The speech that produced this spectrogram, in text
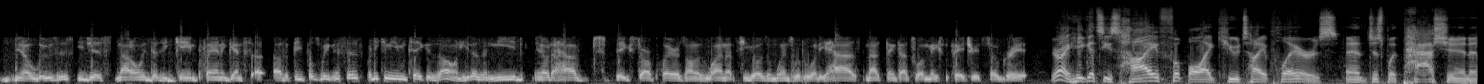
you know loses. He just not only does he game plan against other people's weaknesses, but he can even take his own. He doesn't need you know to have big star players on his lineups. He goes and wins with what he has, and I think that's what makes the Patriots so great. You're right. He gets these high football IQ type players, and just with passion, and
